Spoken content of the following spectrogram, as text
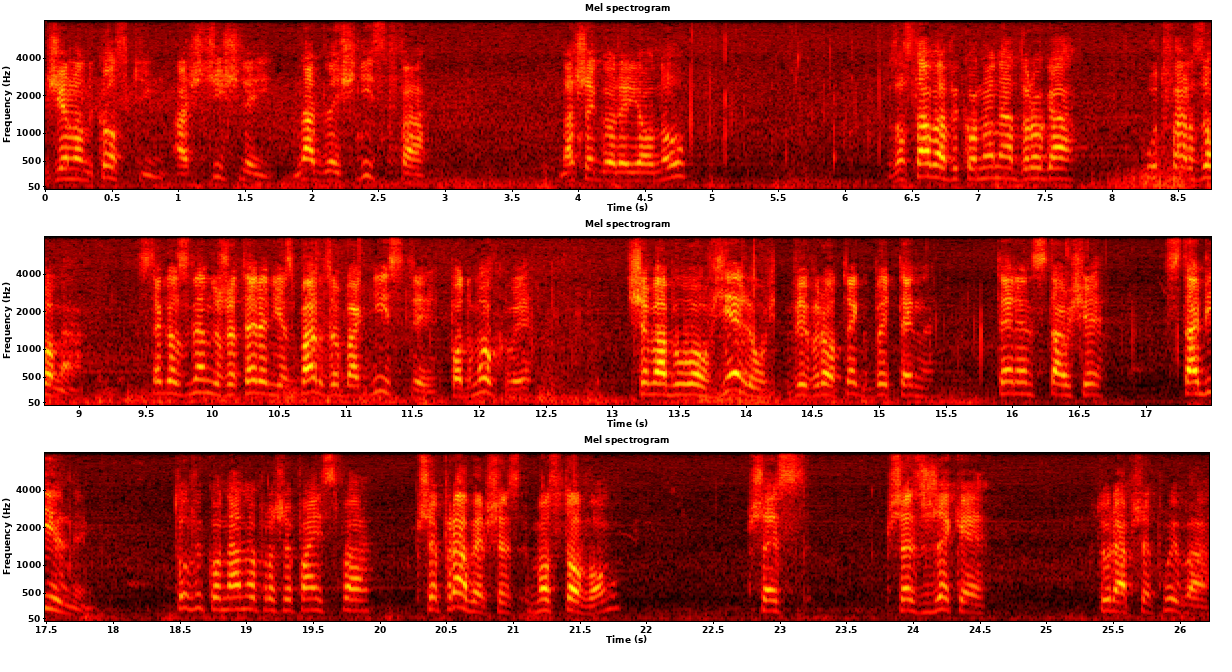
zielonkowskim, a ściślej nadleśnictwa naszego rejonu, została wykonana droga utwardzona. Z tego względu, że teren jest bardzo bagnisty, podmokły, trzeba było wielu wywrotek, by ten teren stał się stabilnym. Tu wykonano, proszę Państwa, przeprawę przez, mostową przez, przez rzekę, która przepływa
